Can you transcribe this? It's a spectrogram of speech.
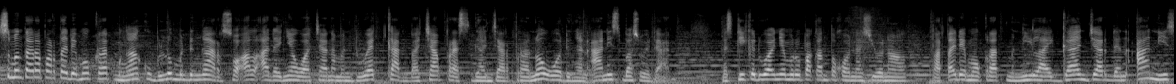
Sementara Partai Demokrat mengaku belum mendengar soal adanya wacana menduetkan baca pres Ganjar Pranowo dengan Anies Baswedan. Meski keduanya merupakan tokoh nasional, Partai Demokrat menilai Ganjar dan Anies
